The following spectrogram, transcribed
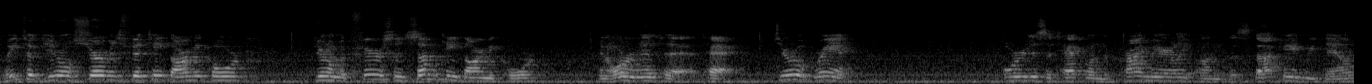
So he took General Sherman's 15th Army Corps, General McPherson's 17th Army Corps, and ordered them to attack. General Grant ordered this attack on the primarily on the Stockade Redoubt,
